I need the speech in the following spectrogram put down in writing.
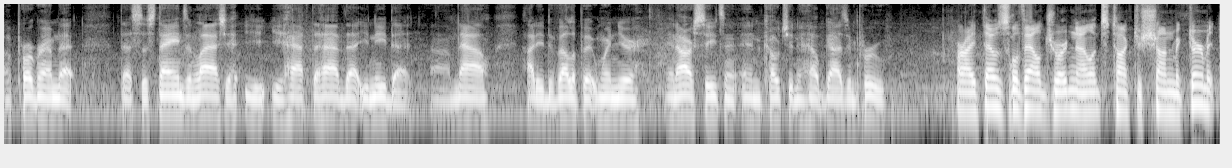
a program that, that sustains and lasts, you, you, you have to have that. You need that. Um, now, how do you develop it when you're in our seats and, and coach it and help guys improve? All right, that was LaVall Jordan. Now let's talk to Sean McDermott.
